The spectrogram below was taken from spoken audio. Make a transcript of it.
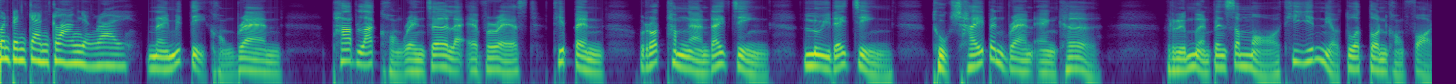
มันเป็นแกนกลางอย่างไร ในมิติของแบรนด์ ภาพลักษณ์ของ Ranger และ Everest ที่เป็นรถทำงานได้จริง ลุยได้จริง ถูกใช้เป็นแบรนด์แองเกอร์หรือเหมือนเป็นสมอที่ยึดเหนี่ยวตัวตนของ Ford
